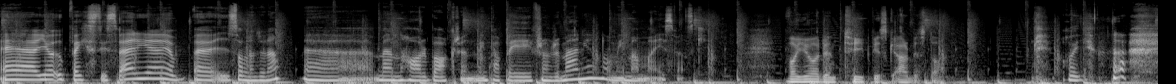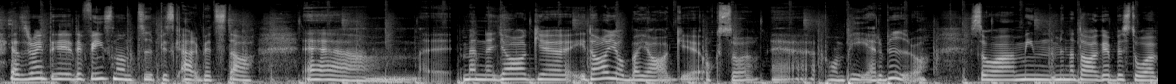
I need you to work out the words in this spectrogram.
Eh, jag är uppväxt i Sverige, eh, i Sollentuna. Men har bakgrund, min pappa är från Rumänien och min mamma är svensk. Vad gör du en typisk arbetsdag? Oj, jag tror inte det finns någon typisk arbetsdag. Ehm, men jag, idag jobbar jag också eh, på en PR-byrå. Så min, mina dagar består,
